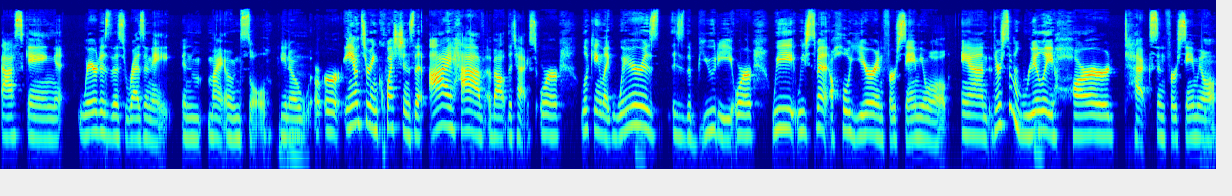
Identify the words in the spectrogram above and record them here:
asking, where does this resonate in my own soul? You know mm-hmm. or, or, answering questions that i have about the text or looking like where mm. is is the beauty? Or we we spent a whole year in first samuel and there's some mm. really hard texts in first samuel.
